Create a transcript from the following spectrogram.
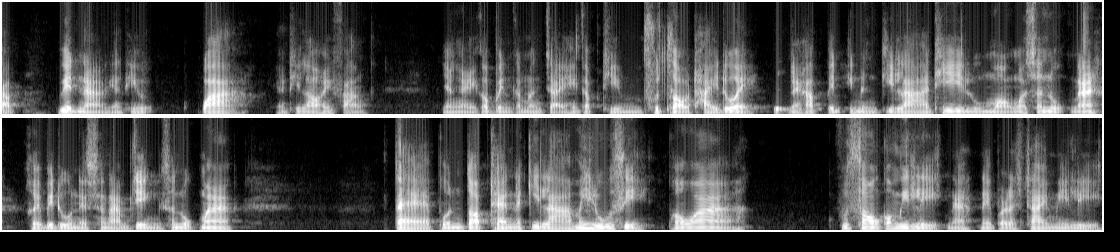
กับเวียดนามอย่างที่ว่าอย่างที่เล่าให้ฟัง ยังไงก็เป็นกำลังใจให้กับทีมฟุตซอลไทยด้วยนะครับ เป็นอีกหนึ่งกีฬาที่ลุงมองว่าสนุกนะ เคยไปดูในสนามจริงสนุกมาก แต่ผลตอบแทนนักกีฬาไม่รู้สิ เพราะว่าฟุตซอลก็มีลีกนะในประเทศไทยมีลีก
